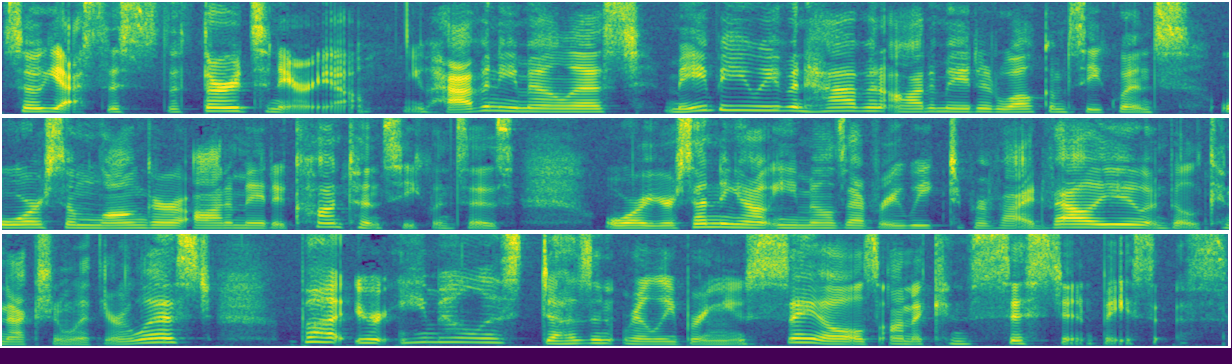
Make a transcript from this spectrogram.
So, yes, this is the third scenario. You have an email list, maybe you even have an automated welcome sequence or some longer automated content sequences, or you're sending out emails every week to provide value and build connection with your list, but your email list doesn't really bring you sales on a consistent basis.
